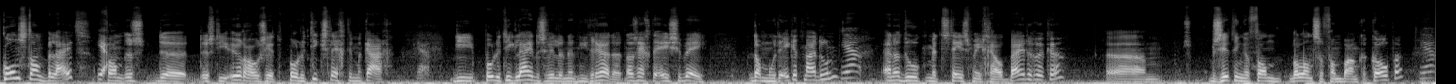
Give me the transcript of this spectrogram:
constant beleid Ja. van dus, de, dus die euro zit politiek slecht in elkaar. Ja. Die politiek leiders willen het niet redden. Dan zegt de ECB, dan moet ik het maar doen. Ja, En dat doe ik met steeds meer geld bijdrukken. ehm, bezittingen van balansen van banken kopen. ja.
